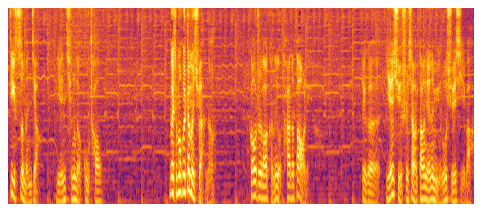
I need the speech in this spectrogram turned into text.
第四门将年轻的顾超。为什么会这么选呢？高指导可能有他的道理。这个也许是向当年的米卢学习吧。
